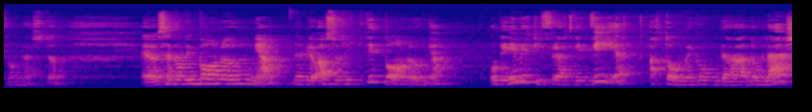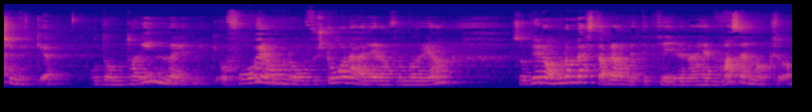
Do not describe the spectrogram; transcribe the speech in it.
från hösten. Eh, sen har vi barn och unga, där vi, alltså riktigt barn och unga. Och det är mycket för att vi vet att de är goda, de lär sig mycket. Och de tar in väldigt mycket. Och får vi dem då att förstå det här redan från början så blir de de bästa branddetektiverna hemma sen också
